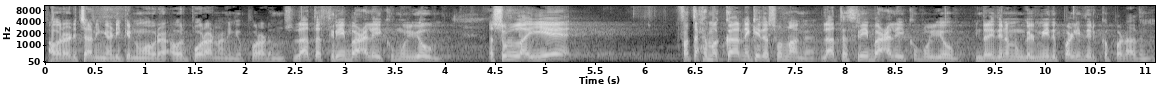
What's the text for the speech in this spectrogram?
அவர் அடிச்சா நீங்க அடிக்கணும் அவர் அவர் போராடினா நீங்க போராடணும். சொல்லா தஸ்ரீப் குமுல் யோம். ரசுல்லா ஏன் ஃபத்தஹ் மக்கா அன்னைக்கு இதை சொன்னாங்க. லா தஸ்ரீப் குமுல் யோம். இன்றைய தினம் உங்கள் மீது பழி தீர்க்கப்படாதுன்னு.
